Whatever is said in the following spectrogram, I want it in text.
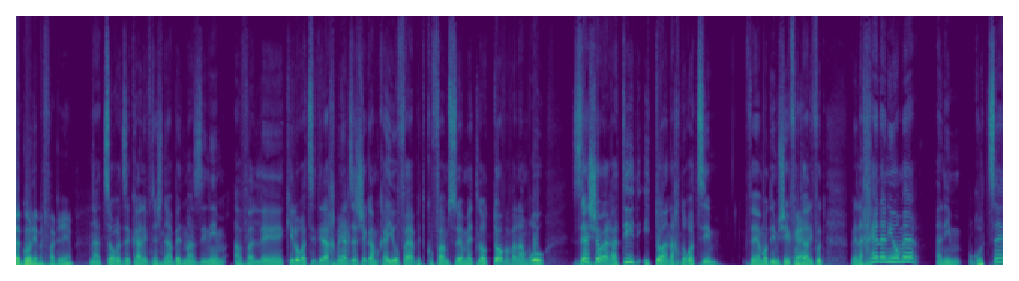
הרבה גולים מפגרים. נעצור את זה כאן לפני שנאבד מאזינים, אבל uh, כאילו רציתי להחמיא על זה שגם כיוף היה בתקופה מסוימת לא טוב, אבל אמרו, זה שוער עתיד, איתו אנחנו רצים. והם עוד עם שאיפות כן. לאליפות. ולכן אני אומר, אני רוצה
